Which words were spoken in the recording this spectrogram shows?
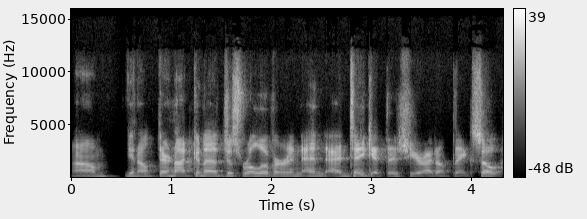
Um, you know, they're not going to just roll over and and and take it this year. I don't think so.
